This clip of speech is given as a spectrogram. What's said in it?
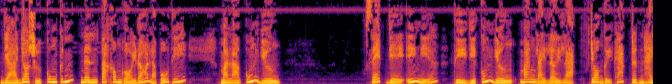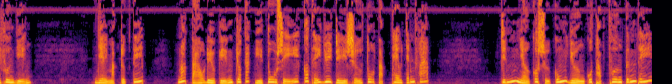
Và do sự cung kính nên ta không gọi đó là bố thí, mà là cúng dường. Xét về ý nghĩa thì việc cúng dường mang lại lợi lạc cho người khác trên hai phương diện. Về mặt trực tiếp, nó tạo điều kiện cho các vị tu sĩ có thể duy trì sự tu tập theo chánh pháp. Chính nhờ có sự cúng dường của thập phương tính thí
